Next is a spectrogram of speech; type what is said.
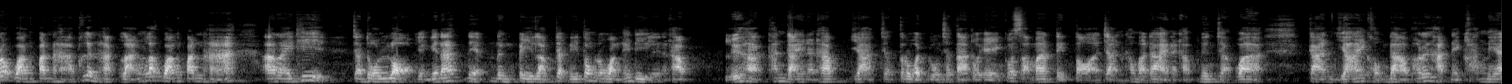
ระวังปัญหาเพื่อนหักหลัง ระวังปัญหาอะไรที่จะโดนหลอกอย่างนี้ยนะเนี่ยหนึ่งปีหลังจากนี้ต้องระวังให้ดีเลยนะครับ หรือหากท่านใดนะครับ อยากจะตรวจดวงชะตาตัวเองก็สามารถติดต่ออาจารย์เข้ามาได้นะครับ เนื่องจากว่าการย้ายของดาวพฤหัสในครั้งนี้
